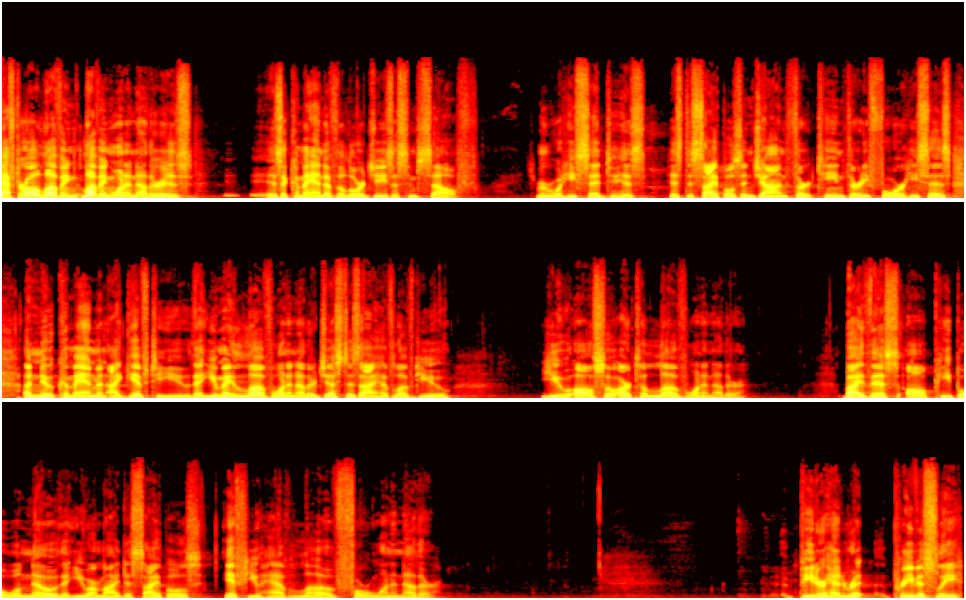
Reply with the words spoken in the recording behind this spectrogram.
After all, loving, loving one another is, is a command of the Lord Jesus himself. Remember what he said to his, his disciples in John 13 34? He says, A new commandment I give to you, that you may love one another just as I have loved you. You also are to love one another. By this, all people will know that you are my disciples if you have love for one another. Peter had previously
